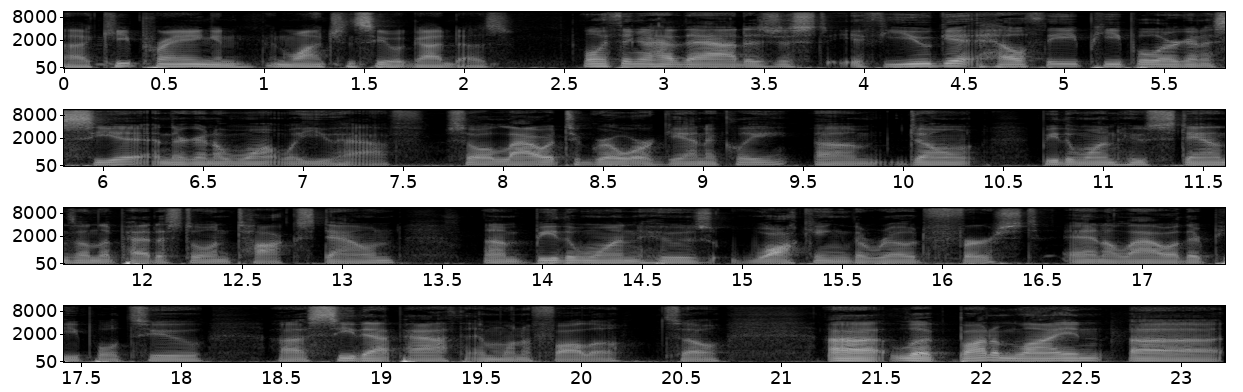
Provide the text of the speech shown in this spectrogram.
uh, keep praying and, and watch and see what God does. Only thing I have to add is just if you get healthy, people are going to see it and they're going to want what you have. So allow it to grow organically. Um, don't be the one who stands on the pedestal and talks down. Um, be the one who's walking the road first and allow other people to uh, see that path and want to follow. So, uh, look, bottom line, uh,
